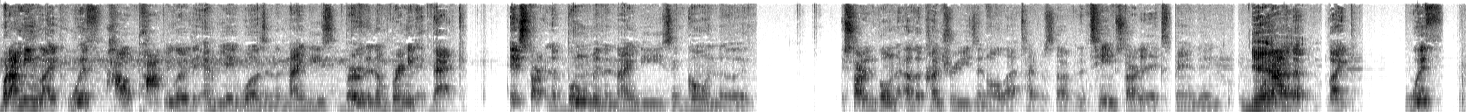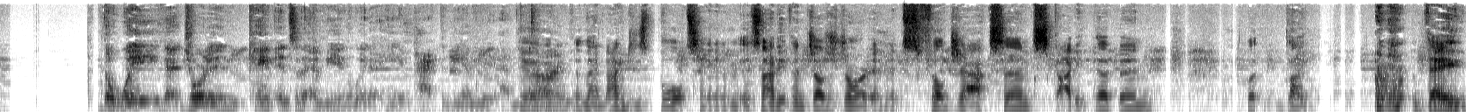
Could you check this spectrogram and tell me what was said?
But I mean, like with how popular the NBA was in the '90s, Bird and them bringing it back, it's starting to boom in the '90s and going to, it started going to other countries and all that type of stuff. The team started expanding. Yeah. Well, the- like with the way that Jordan came into the NBA and the way that he impacted the NBA at the yeah, time. in that '90s Bull team, it's not even just Jordan. It's Phil Jackson, Scottie Pippen, but like they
